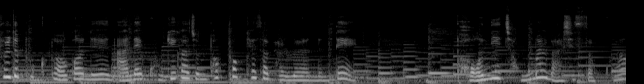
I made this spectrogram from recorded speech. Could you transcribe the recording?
pulled pork 버거는 안에 고기가 좀 퍽퍽해서 별로였는데 번이 정말 맛있었고요.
